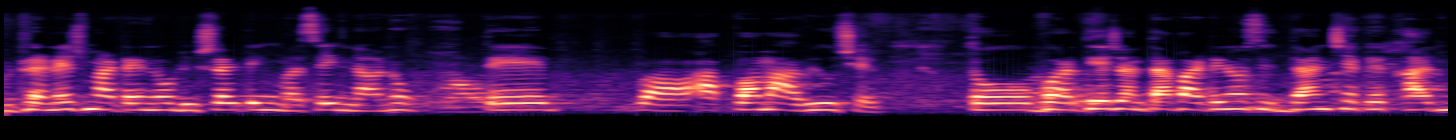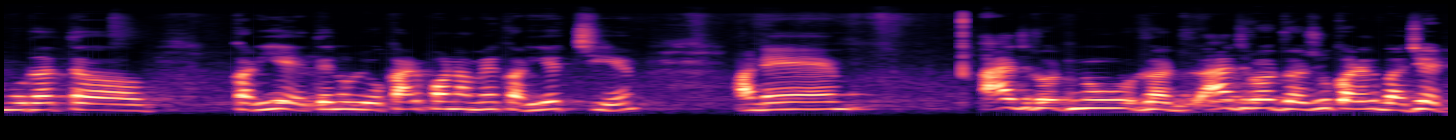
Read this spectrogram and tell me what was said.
ડ્રેનેજ માટેનું ડિસલ્ટિંગ મશીન નાનું તે આપવામાં આવ્યું છે. તો ભારતીય જનતા પાર્ટીનો સિદ્ધાંત છે કે ખાદ મુહૂર્ત કરીએ, તેનું લોકાર્પણ અમે કરીએ જ છીએ. અને આજ રોજનું રજ- આજ રોજ રજૂ કરેલ બજેટ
